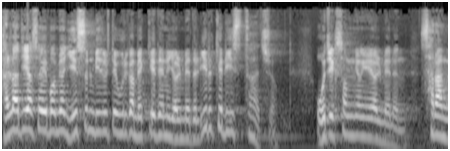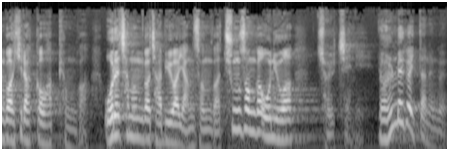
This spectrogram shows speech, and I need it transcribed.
갈라디아서에 보면 예수를 믿을 때 우리가 맺게 되는 열매들 이렇게 리스트하죠. 오직 성령의 열매는 사랑과 희락과 화평과 오래 참음과 자비와 양성과 충성과 온유와 절제니 열매가 있다는 거예요.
